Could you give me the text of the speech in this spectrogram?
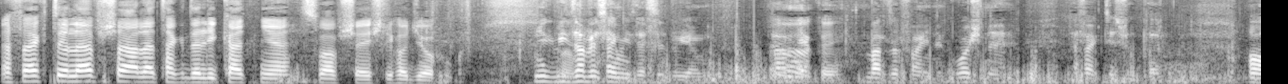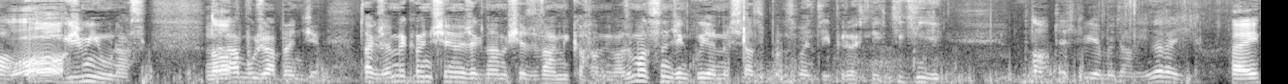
Efekty lepsze, ale tak delikatnie słabsze, jeśli chodzi o huk. Niech widzowie sami decydują. Dla No, mnie okej. Bardzo fajne, głośne, efekty super. O, grzmi u nas. No. No. burza będzie. Także my kończymy, żegnamy się z wami, kochamy was mocno, dziękujemy jeszcze raz producenty i pyrośnik Tiki. No, testujemy dalej. Na razie. Hej.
